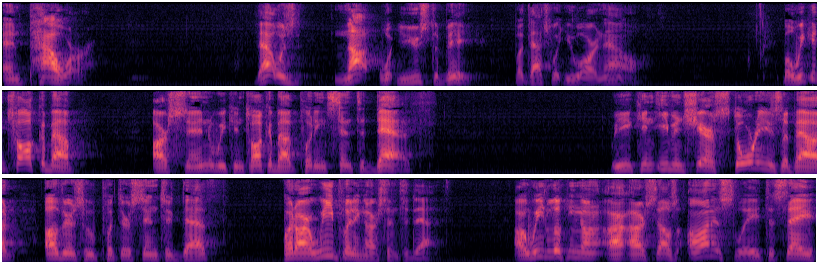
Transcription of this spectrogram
and power. That was not what you used to be but that's what you are now. But we can talk about our sin. We can talk about putting sin to death. We can even share stories about others who put their sin to death. But are we putting our sin to death? Are we looking on our, ourselves honestly to say,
